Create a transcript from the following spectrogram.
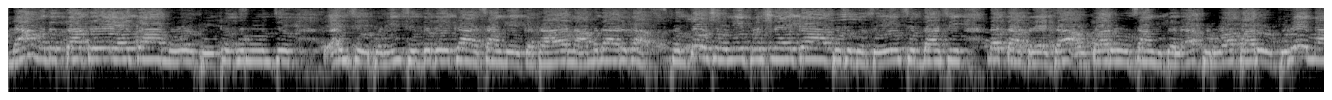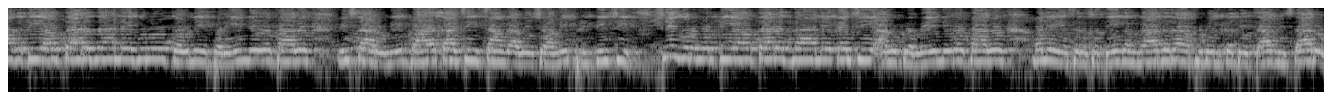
नाम दत्तात्रय ऐका मूळ पीठ गुरुंचे. ऐसे परी सिद्ध देखा सांगे कथा नामधारका संतोषोनी प्रश्न ऐका पुसतसे सिद्धासी. दत्तात्रयाचा अवतारू सांग सांगितला पूर्वापारू पुढे मागती अवतार झाले गुरु. कवने परी निरपावे विस्तारुने बाळकाची सांगावे स्वामी प्रीतीशी श्री गुरुमूर्ती अवतार झाले कैसी. अनुक्रमे निरोपावे. मने सरस्वती गंगाधर पुढील कथेचा विस्तारू.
